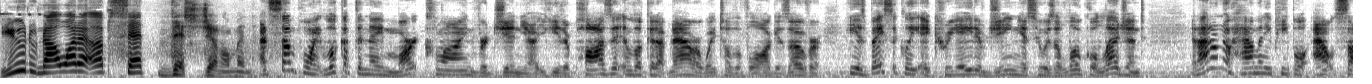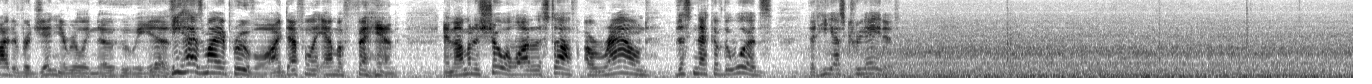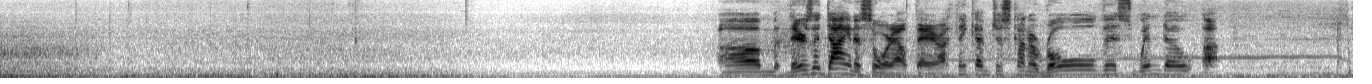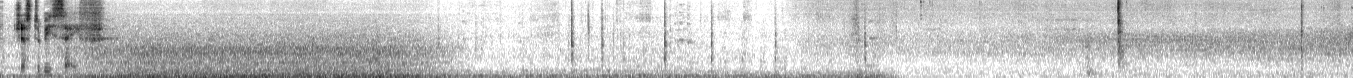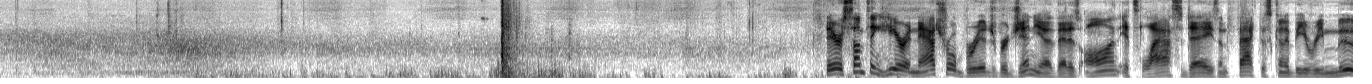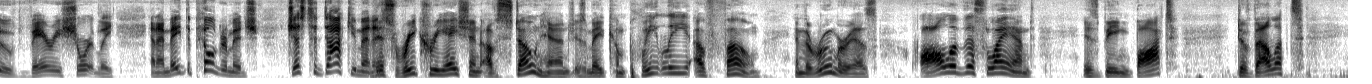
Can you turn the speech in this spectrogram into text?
You do not want to upset this gentleman. At some point, look up the name Mark Cline, Virginia. You can either pause it and look it up now or wait till the vlog is over. He is basically a creative genius who is a local legend and I don't know how many people outside of Virginia really know who he is. He has my approval. I definitely am a fan. And I'm going to show a lot of the stuff around this neck of the woods that he has created. Um, there's a dinosaur out there. I think I'm just gonna roll this window up just to be safe. There's something here in Natural Bridge, Virginia that is on its last days. In fact, it's going to be removed very shortly. And I made the pilgrimage just to document it. This recreation of Stonehenge is made completely of foam. And the rumor is all of this land is being bought, developed,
